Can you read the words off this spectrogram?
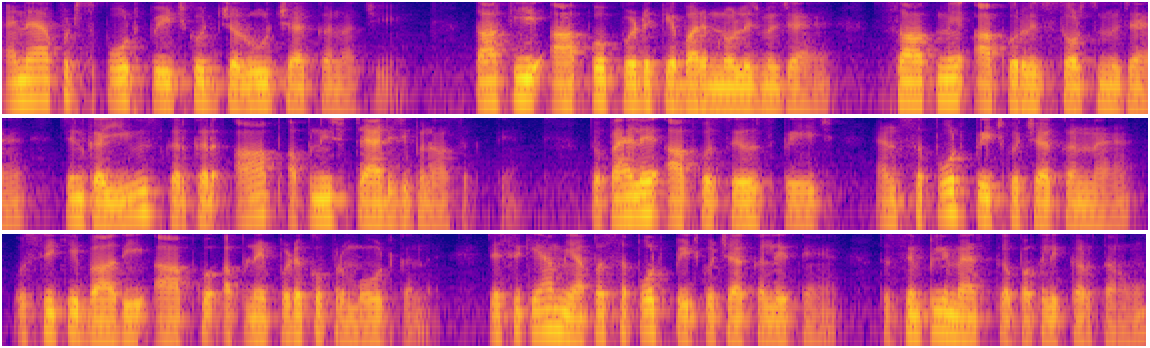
एंड एफर्ट सपोर्ट पेज को ज़रूर चेक करना चाहिए, ताकि आपको प्रोडक्ट के बारे में नॉलेज मिल जाए, साथ में आपको रिसोर्स मिल जाए, जिनका यूज़ कर कर आप अपनी स्ट्रैटेजी बना सकते हैं। तो पहले आपको sales page and support page को चेक करना है, उसी के बाद ही आपको अपने प्रोडक्ट को प्रमोट करना है। जैसे कि हम यहाँ पर सपोर्ट पेज को चेक कर लेते हैं तो सिंपली मैं इसके ऊपर क्लिक करता हूँ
